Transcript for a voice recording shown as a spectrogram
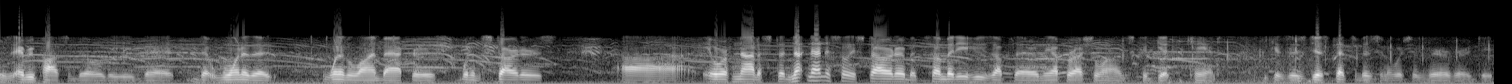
there's every possibility that that one of the one of the linebackers, one of the starters, uh, or if not a st- not not necessarily a starter, but somebody who's up there in the upper echelons could get canned because there's just that's a position in which is very very deep.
